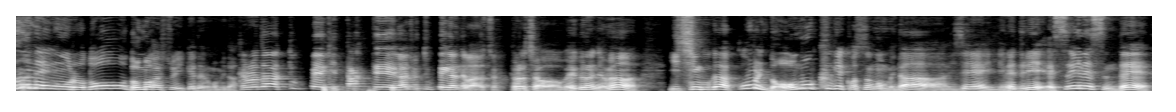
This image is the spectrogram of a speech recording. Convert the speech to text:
은행으로도 넘어갈 수 있게 되는 겁니다. 그러다 뚝배기 딱 대가지고 뚝배기 한대 맞았죠. 그렇죠. 왜 그러냐면 이 친구가 꿈을 너무 크게 꿨던 겁니다. 어. 이제 얘네들이 SNS인데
